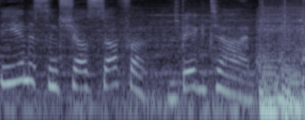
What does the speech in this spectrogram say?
The innocent shall suffer, big time.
